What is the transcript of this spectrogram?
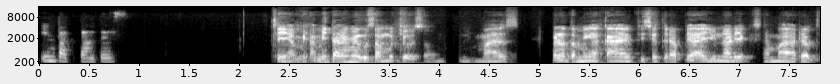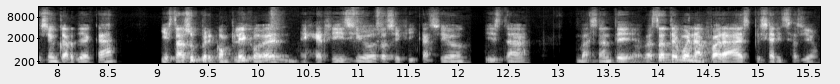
impactantes. Sí, a mí, a mí también me gusta mucho eso. Más, bueno, también acá en fisioterapia hay un área que se llama rehabilitación cardíaca y está súper complejo, ¿eh? Ejercicio, dosificación, y está bastante, bastante buena para especialización.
